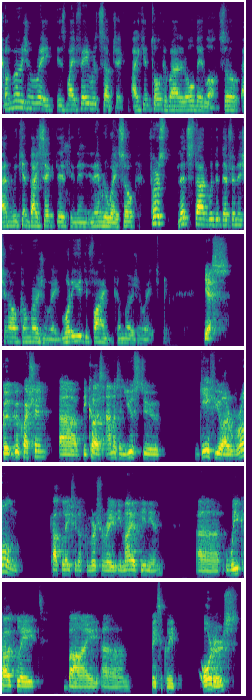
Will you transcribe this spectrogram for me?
conversion rate is my favorite subject. I can talk about it all day long. So, and we can dissect it in, in every way. So, first, let's start with the definition of conversion rate. What do you define conversion rate to be? Yes, good, good question. Uh, because Amazon used to give you a wrong calculation of conversion rate, in my opinion. Uh, we calculate by um, basically orders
